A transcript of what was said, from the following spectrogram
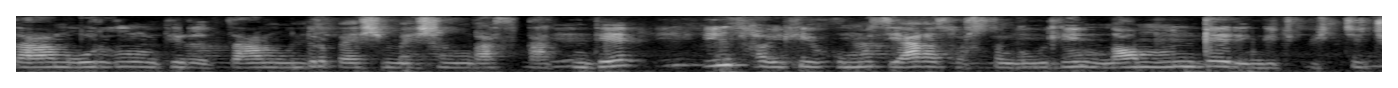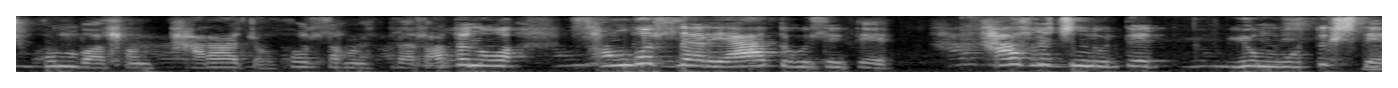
заам өргөн тэр заам өндөр байшин машингаас гадна те энэ соёлыг хүмүүс яагаад сурсан гэвэл энэ номон дээр ингэж бичиж хүн болгонд тарааж ухуулгах материал. Одоо нөгөө сонгуулиар яадаг үлээ дээ хаалгач нүдэд юм өгдөг штэ.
